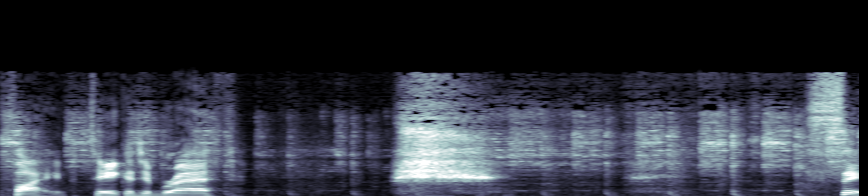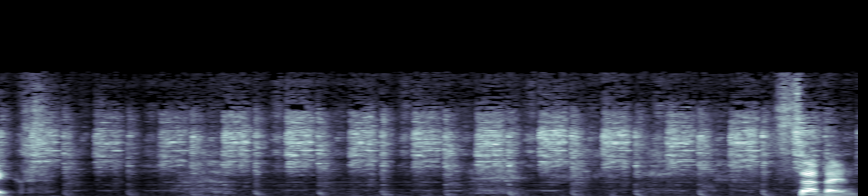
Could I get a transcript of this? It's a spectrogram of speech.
Five. Take a deep breath. Six. Seven.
